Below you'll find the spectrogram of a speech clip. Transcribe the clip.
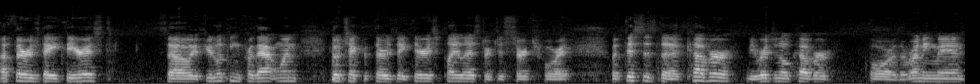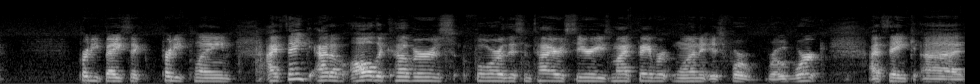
a Thursday Theorist. So if you're looking for that one, go check the Thursday Theories playlist or just search for it. But this is the cover, the original cover for The Running Man. Pretty basic, pretty plain. I think out of all the covers for this entire series, my favorite one is for Roadwork. I think uh,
